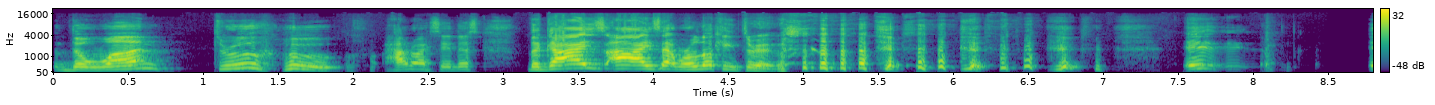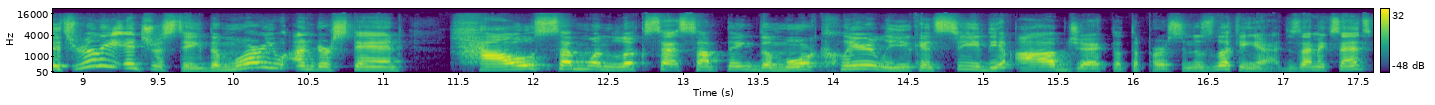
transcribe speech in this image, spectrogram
the one through who, how do I say this? The guy's eyes that we're looking through. it, it's really interesting. The more you understand how someone looks at something, the more clearly you can see the object that the person is looking at. Does that make sense?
